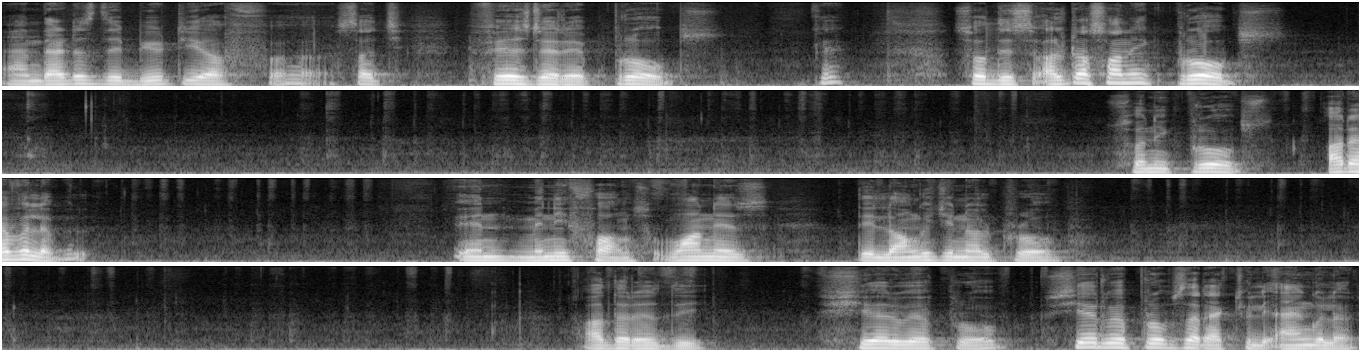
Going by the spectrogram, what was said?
and that is the beauty of uh, such phased array probes. Okay. So, this ultrasonic probes sonic probes are available in many forms. One is the longitudinal probe, other is the shear wave probe. Shear wave probes are actually angular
